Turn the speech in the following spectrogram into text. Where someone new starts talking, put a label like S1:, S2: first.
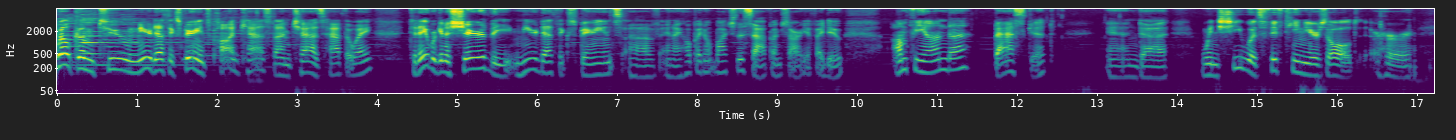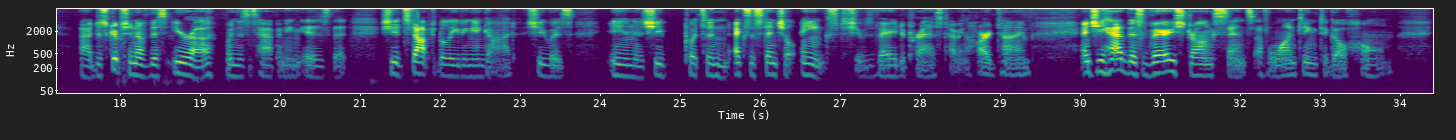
S1: Welcome to Near Death Experience Podcast. I'm Chaz Hathaway. Today we're going to share the near death experience of, and I hope I don't botch this up, I'm sorry if I do, Amphianda Baskett. And uh, when she was 15 years old, her uh, description of this era when this is happening is that she had stopped believing in God. She was in, as she puts in, existential angst. She was very depressed, having a hard time. And she had this very strong sense of wanting to go home.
